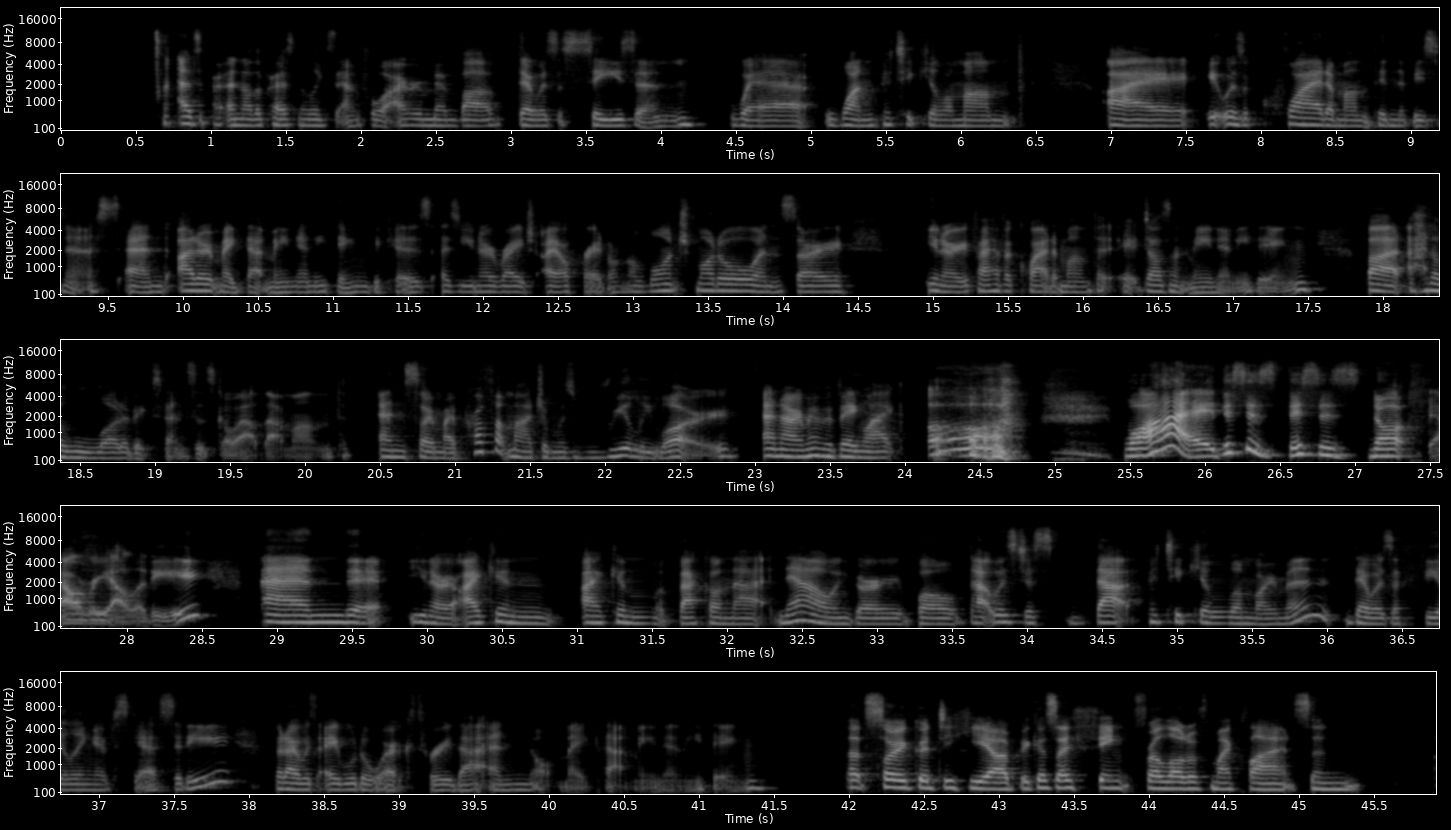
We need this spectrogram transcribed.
as another personal example, I remember there was a season where one particular month I it was a quieter month in the business and I don't make that mean anything because as you know Rach I operate on a launch model and so you know if I have a quieter month it, it doesn't mean anything but I had a lot of expenses go out that month. And so my profit margin was really low. And I remember being like oh why? This is this is not our reality. And you know i can i can look back on that now and go well that was just that particular moment there was a feeling of scarcity but i was able to work through that and not make that mean anything. That's so good to hear because i think for a lot of my clients and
